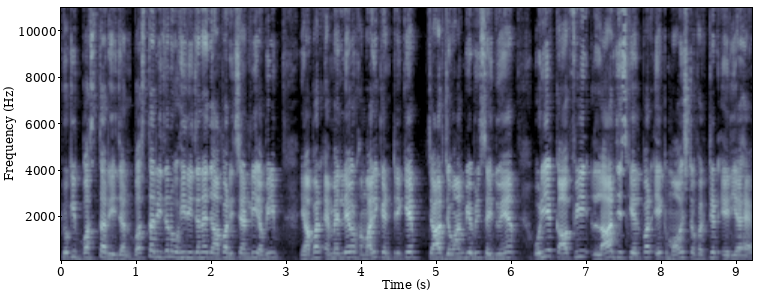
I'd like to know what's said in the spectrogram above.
क्योंकि बस्तर रीजन बस्तर रीजन वही रीजन है जहाँ पर रिसेंटली अभी यहाँ पर एमएलए और हमारी कंट्री के चार जवान भी अभी शहीद हुए हैं, और ये काफ़ी लार्ज स्केल पर एक मॉइस्ट अफेक्टेड एरिया है।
